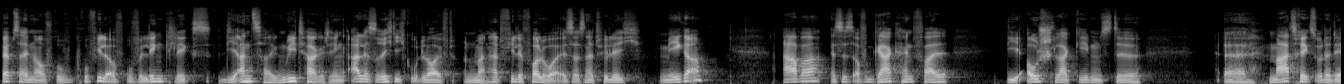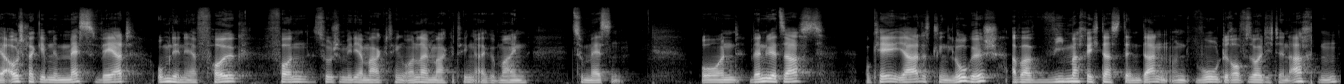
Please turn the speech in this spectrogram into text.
Webseitenaufrufe, Profilaufrufe, Linkklicks, die Anzeigen, Retargeting, alles richtig gut läuft und man hat viele Follower, ist das natürlich mega. Aber es ist auf gar keinen Fall die ausschlaggebendste äh, Matrix oder der ausschlaggebende Messwert, um den Erfolg von Social Media Marketing, Online Marketing allgemein zu messen. Und wenn du jetzt sagst, okay, ja, das klingt logisch, aber wie mache ich das denn dann? Und worauf sollte ich denn achten?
